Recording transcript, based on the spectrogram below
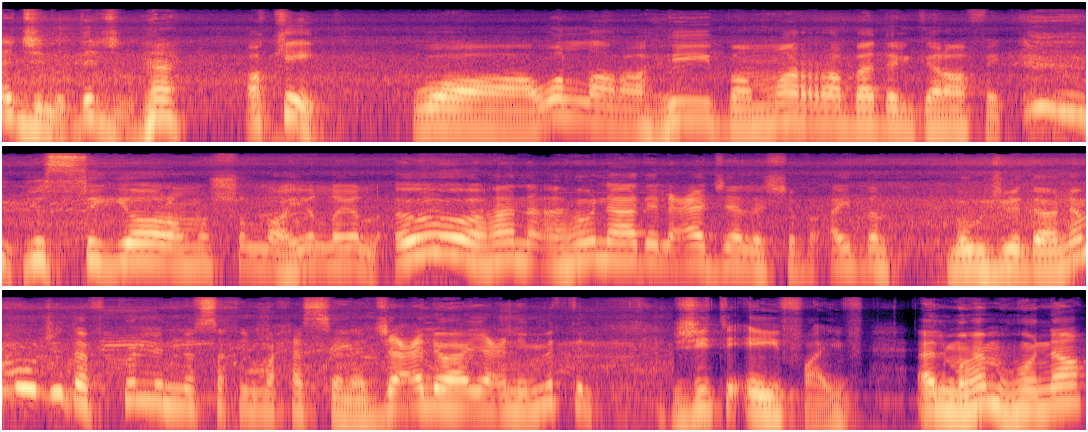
اجلد اجلد ها؟ okay. wow والله رهيبة مرة بهذا الجرافيك. يا السيارة ما شاء الله. يلا يلا. أوه هنا هنا هذه العجلة. شوف أيضا موجودة. هنا موجودة في كل النسخ المحسنة. جعلوها يعني مثل GTA 5 المهم هنا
